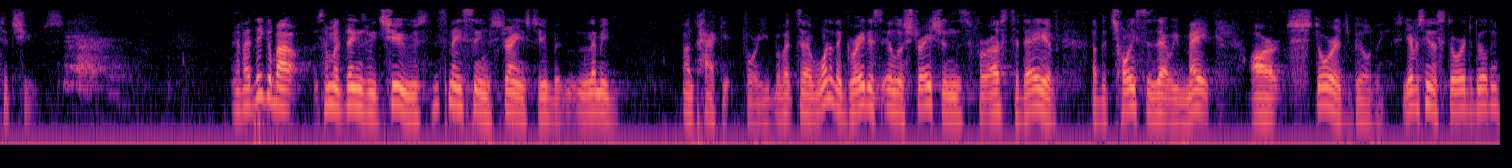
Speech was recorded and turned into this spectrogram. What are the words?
to choose? And if I think about some of the things we choose, this may seem strange to you, but let me unpack it for you. But uh, one of the greatest illustrations for us today of, of the choices that we make are storage buildings. You ever seen a storage building?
